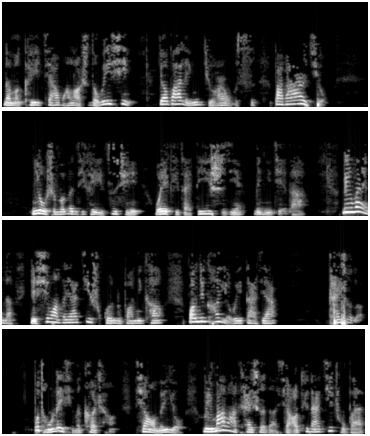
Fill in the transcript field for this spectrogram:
那么可以加王老师的微信幺八零九二五四八八二九。你有什么问题可以咨询，我也可以在第一时间为你解答。另外呢，也希望大家继续关注邦尼康，邦尼康也为大家开设了。不同类型的课程，像我们有为妈妈开设的小儿推拿基础班，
